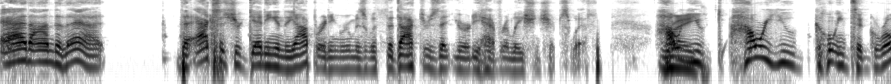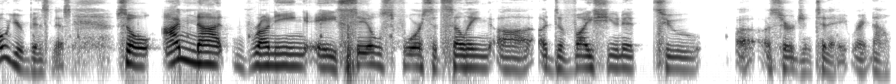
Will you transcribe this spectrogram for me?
add on to that, the access you're getting in the operating room is with the doctors that you already have relationships with. How are you how are you going to grow your business? So I'm not running a sales force that's selling uh, a device unit to a, a surgeon today, right now.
